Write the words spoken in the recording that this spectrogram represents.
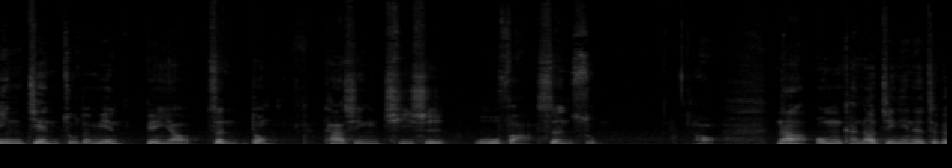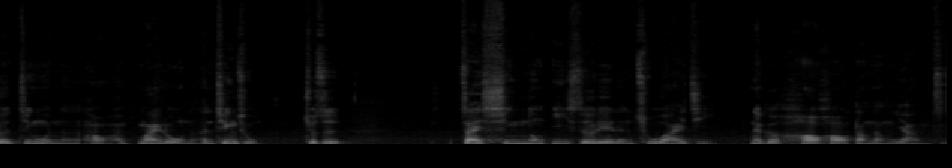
因见主的面，便要震动。他行其事，无法胜数。好，那我们看到今天的这个经文呢，好，脉络呢很清楚，就是在形容以色列人出埃及那个浩浩荡荡的样子。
